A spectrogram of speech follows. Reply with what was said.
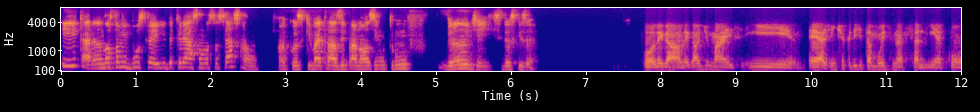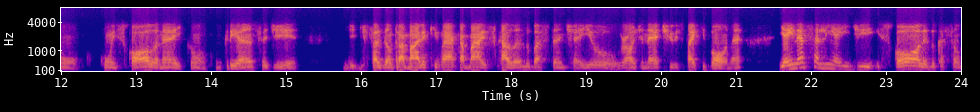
E, cara, nós estamos em busca aí da criação da associação. Uma coisa que vai trazer para nós um trunfo grande aí, se Deus quiser. Pô, legal, legal demais. E é, a gente acredita muito nessa linha com, com escola, né, e com, com criança de, de, de, fazer um trabalho que vai acabar escalando bastante aí o RoundNet e o Spikeball, né? E aí nessa linha aí de escola, educação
